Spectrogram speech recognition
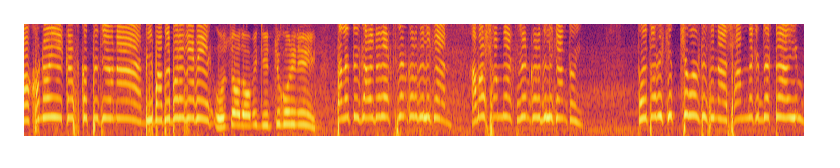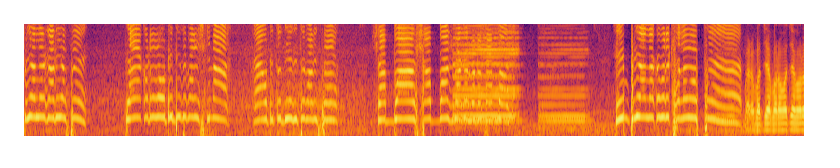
কখনোই এই কাজ করতে যেও না বিপদে পড়ে যাবে। ওস্তাদ আমি কিচ্ছু করিনি। তাহলে তুই গাড়িটার অ্যাক্সিডেন্ট করে দিলি কেন? আমার সামনে অ্যাক্সিডেন্ট করে দিলি কেন তুই? তোর তো আমি কিচ্ছু বলতেছি না সামনে কিন্তু একটা ইম্পেরিয়ালের গাড়ি আছে। দেখ ওটার ওটি দিতে পারিস কি না হ্যাঁ ওটি তো দিয়ে দিতে পারিস। সাব্বাস সাব্বাস বাঘের বেটা সাব্বাস। ইম্পেরিয়াল একেবারে খেলে যাচ্ছে। বড় বাজা বড় বাজা বড়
